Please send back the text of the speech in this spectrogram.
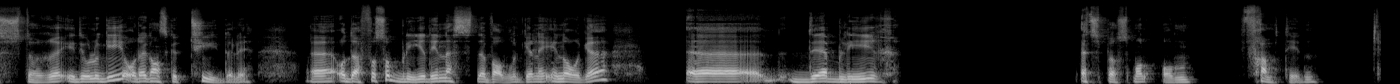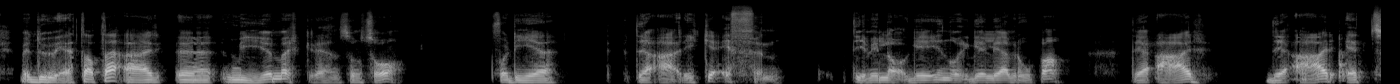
større ideologi, og det er ganske tydelig. Eh, og Derfor så blir de neste valgene i Norge eh, Det blir et spørsmål om fremtiden. Men du vet at det er uh, mye mørkere enn som så. Fordi det er ikke FN de vil lage i Norge eller i Europa. Det er, det er et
